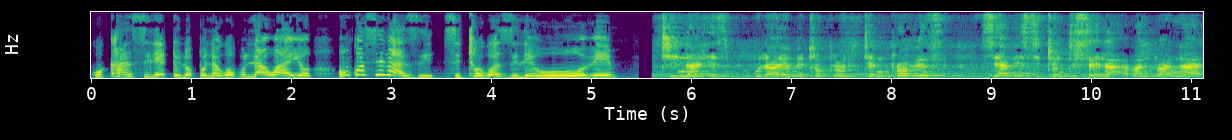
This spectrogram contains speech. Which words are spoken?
kukhansili edolobho lakobulawayo. Unkosikazi sithokozile hobe. Thina ezibulawayo metropolitan province siyabe sithontisela abantwana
